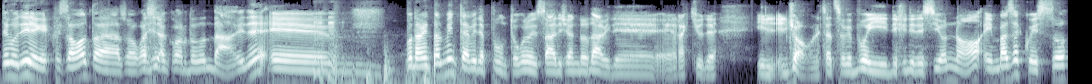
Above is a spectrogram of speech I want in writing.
Devo dire che questa volta sono quasi d'accordo con Davide. E, fondamentalmente avete appunto quello che stava dicendo Davide, eh, racchiude il, il gioco, nel senso che voi decidete sì o no, e in base a questo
